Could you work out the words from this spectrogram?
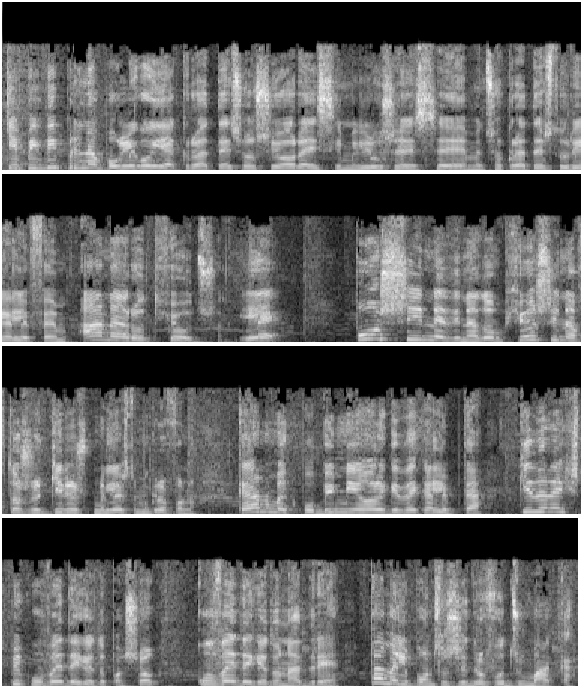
Και επειδή πριν από λίγο οι ακροατές, όση ώρα εσύ μιλούσες με τους ακροατές του Real FM, αναρωτιόντουσαν. Λέει, πώς είναι δυνατόν, ποιος είναι αυτός ο κύριος που μιλάει στο μικρόφωνο. Κάνουμε εκπομπή μία ώρα και δέκα λεπτά και δεν έχεις πει κουβέντα για το Πασόκ, κουβέντα για τον Αντρέα. Πάμε λοιπόν στο σύντροφο Τζουμάκα.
